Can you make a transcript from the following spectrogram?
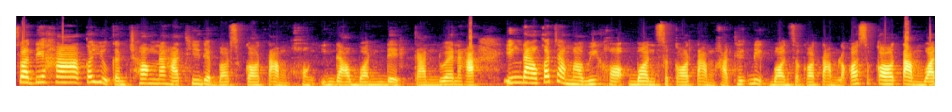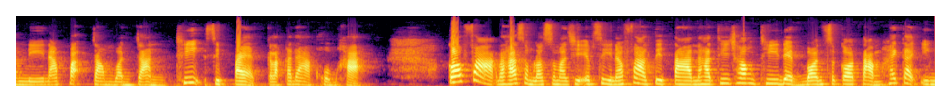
สวัสดีค่ะ ก็อยู่กันช่องนะคะ ที่เด็ดบอลสกอร์ต่ำของอิงดาวบอลเด็ดกันด้วยนะคะ อิงดาวก็จะมาวิเคราะห์บอลสกอร์ต่ำค่ะ เทคนิคบอลสกอร์ต่ำแล้วก็สกอร์ต่ำวันนี้นะ ประจำวันจันทร์ที่ 18 กรกฎาคมค่ะก็ฝากนะคะสำหรับสมาชิก FC นะฝากติดตามนะคะที่ช่องทีเด็ดบอลสกอร์ต่ำให้กับอิง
